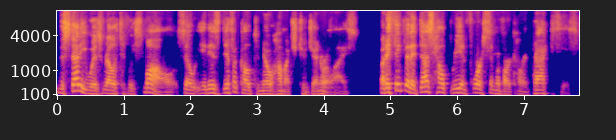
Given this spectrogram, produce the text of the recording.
The study was relatively small, so it is difficult to know how much to generalize. But I think that it does help reinforce some of our current practices.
